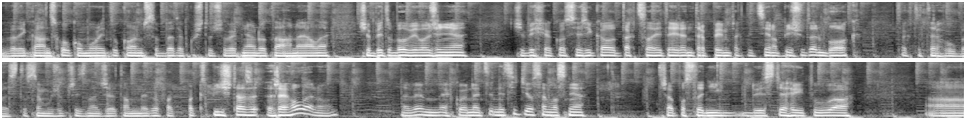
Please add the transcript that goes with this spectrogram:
velikánskou komunitu kolem sebe, tak už to člověk nějak dotáhne, ale že by to byl vyloženě, že bych jako si říkal, tak celý týden trpím, tak teď si napíšu ten blog, tak to teda vůbec, to se můžu přiznat, že tam je to fakt pak spíš ta ře- řehole, no. Nevím, jako necítil jsem vlastně třeba posledních 200 hejtů a, a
